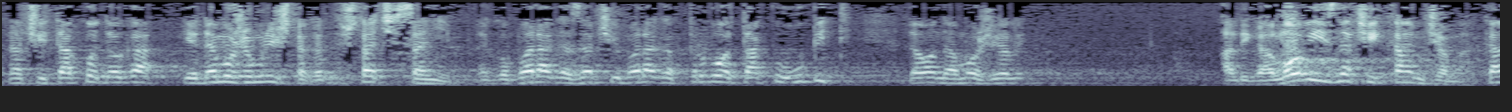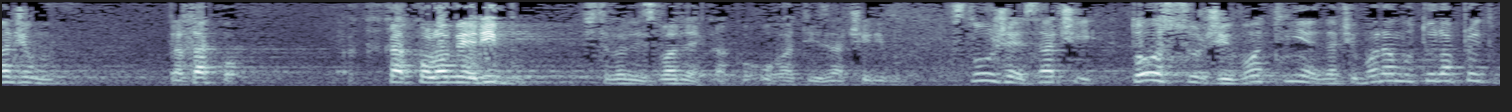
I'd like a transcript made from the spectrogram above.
Znači, tako da ga, jer ne može mu ništa, šta će sa njim? Nego mora ga, znači, mora ga prvo tako ubiti, da onda može, li? Ali ga lovi, znači, kanđama. kanđama, mu, tako? Kako love ribu, ste gledali iz vode, kako uhvati, znači, ribu. Služe, znači, to su životinje, znači, moramo tu napraviti,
